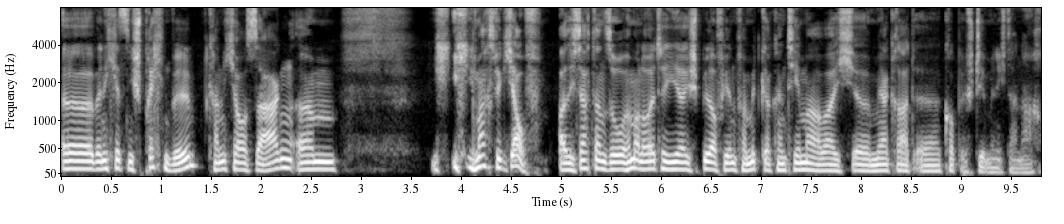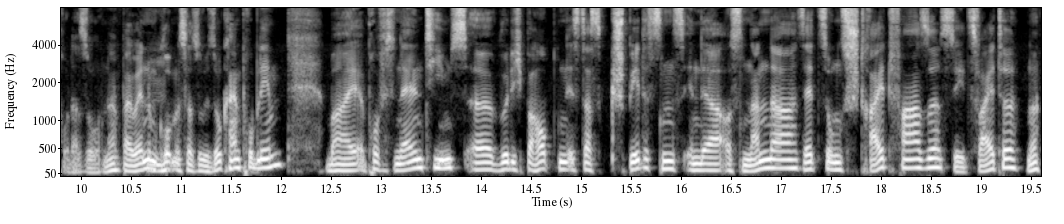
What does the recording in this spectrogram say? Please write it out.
äh, wenn ich jetzt nicht sprechen will, kann ich auch sagen, ähm, ich, ich, ich mache es wirklich auf. Also ich sag dann so, hör mal Leute hier, ich spiele auf jeden Fall mit, gar kein Thema, aber ich äh, merke gerade, äh, Kopf steht mir nicht danach oder so. Ne? Bei Random-Gruppen mhm. ist das sowieso kein Problem. Bei professionellen Teams äh, würde ich behaupten, ist das spätestens in der Auseinandersetzungsstreitphase, das ist die zweite, ne?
